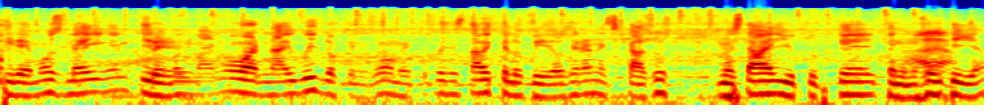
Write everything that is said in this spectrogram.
tiremos Mayhem, tiremos Manowar, Nightwish, lo que en ese momento pues estaba que los videos eran escasos. No estaba el YouTube que tenemos Nada. hoy día.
